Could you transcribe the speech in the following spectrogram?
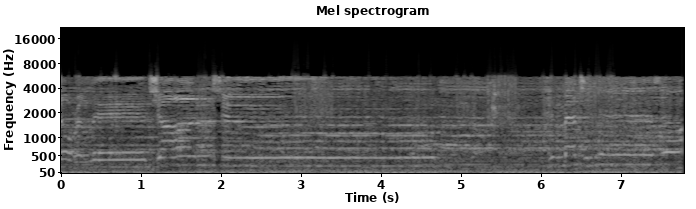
no religion too. Imagine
